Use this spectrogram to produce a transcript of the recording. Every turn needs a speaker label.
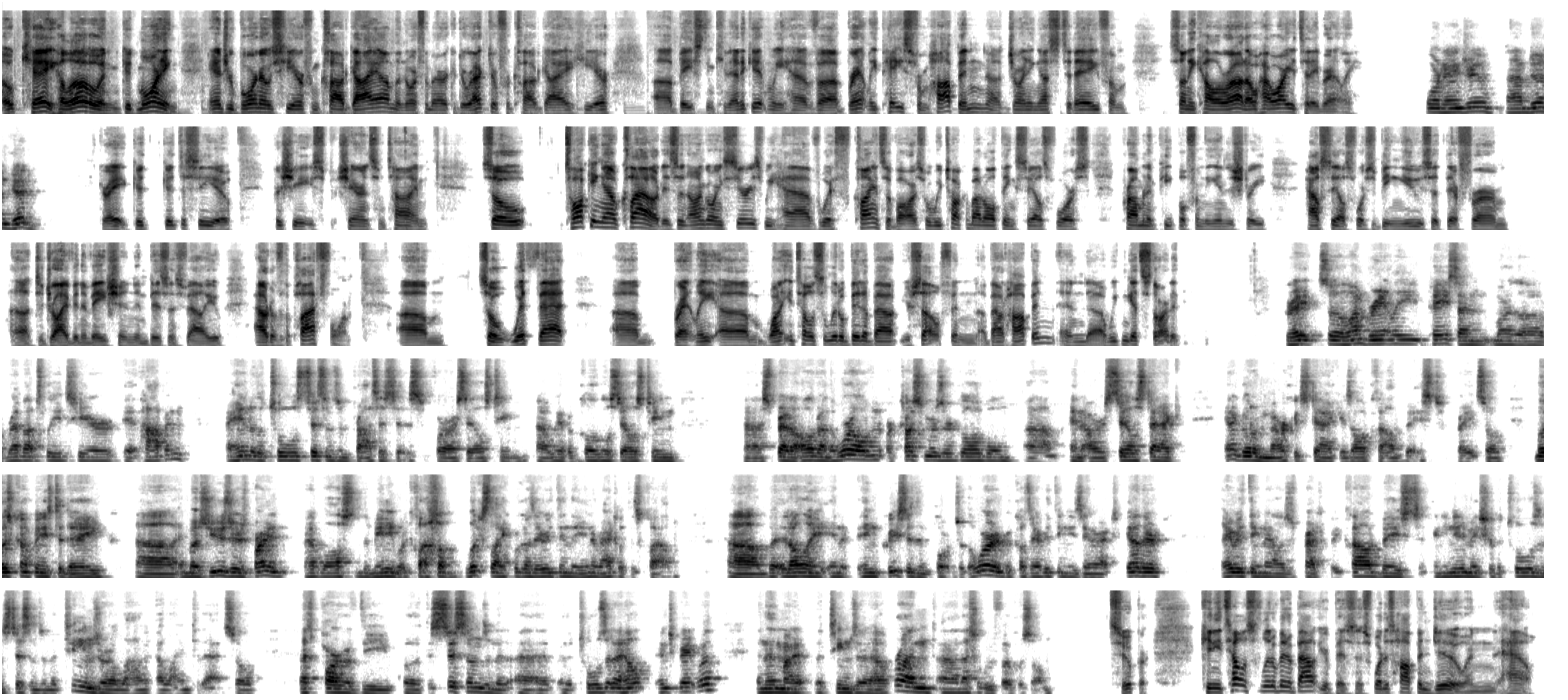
Speaker 1: Okay, hello and good morning. Andrew Bournos here from Cloudaia. I'm the North America Director for Cloudaia here, uh, based in Connecticut. And we have uh, Brantley Pace from Hopin uh, joining us today from sunny Colorado. How are you today, Brantley?
Speaker 2: Morning, Andrew. I'm doing good.
Speaker 1: Great, good, good to see you. Appreciate you sharing some time. So, Talking Out Cloud is an ongoing series we have with clients of ours where we talk about all things Salesforce, prominent people from the industry how Salesforce is being used at their firm uh, to drive innovation and business value out of the platform. Um, so, with that, um, Brantley, um, why don't you tell us a little bit about yourself and about Hopin, and uh, we can get started.
Speaker 2: Great. So I'm Brantley Pace. I'm one of the RevOps leads here at Hopin. I handle the tools, systems, and processes for our sales team. Uh, we have a global sales team uh, spread all around the world. Our customers are global, um, and our sales stack and our go-to-market stack is all cloud-based, right? So most companies today uh, and most users probably have lost the meaning what cloud looks like because everything they interact with is cloud. Uh, but it only in, increases the importance of the word because everything needs to interact together. Everything now is practically cloud-based, and you need to make sure the tools and systems and the teams are aligned, aligned to that. So that's part of the both the systems and the uh, and the tools that I help integrate with, and then my the teams that I help run. Uh, that's what we focus on.
Speaker 1: Super. Can you tell us a little bit about your business? What does Hopin do and how?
